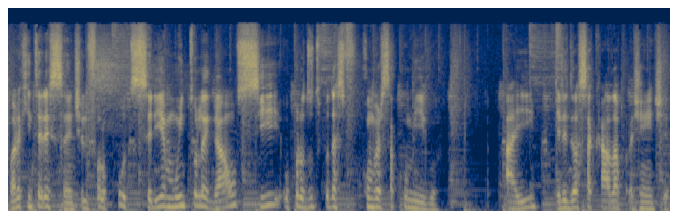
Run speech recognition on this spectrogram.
olha que interessante. Ele falou: putz, seria muito legal se o produto pudesse conversar comigo. Aí ele deu a sacada pra gente.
